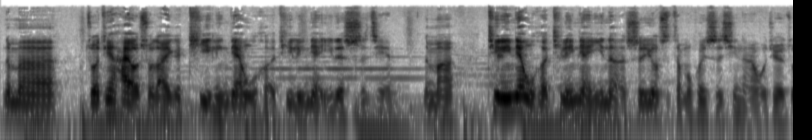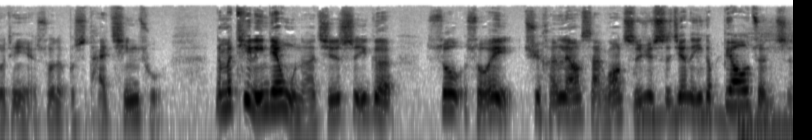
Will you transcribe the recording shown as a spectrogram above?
那么昨天还有说到一个 T 零点五和 T 零点一的时间，那么。T 零点五和 T 零点一呢，是又是怎么回事情呢？我觉得昨天也说的不是太清楚。那么 T 零点五呢，其实是一个说所谓去衡量闪光持续时间的一个标准值，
